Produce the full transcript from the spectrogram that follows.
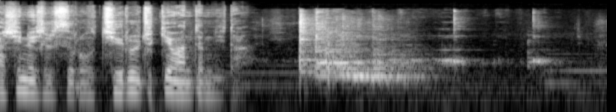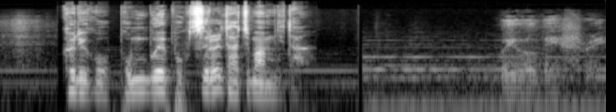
자신의 실수로 쥐를 죽게 만듭니다. 그리고 본부의 복수를 다짐합니다. You're free.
